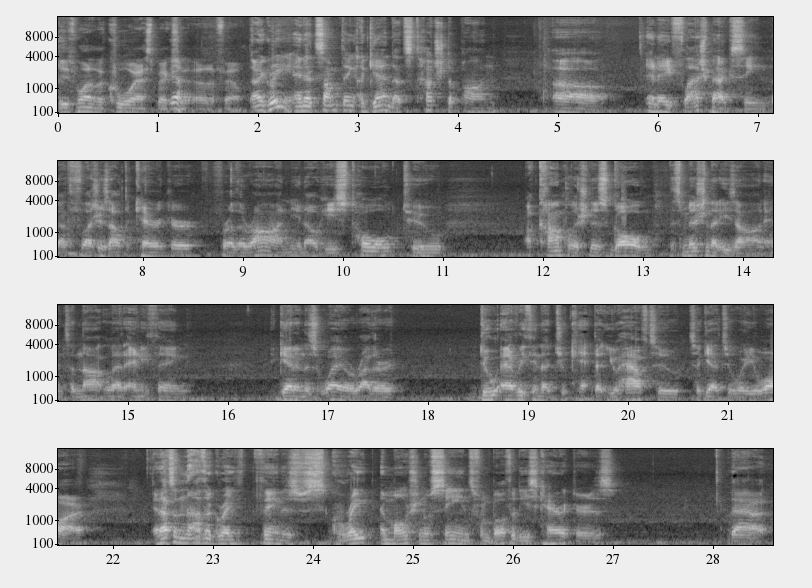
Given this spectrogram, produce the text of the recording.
is one of the cool aspects Yeah. of, of the film I agree, and it's something again that's touched upon uh, in a flashback scene that fleshes out the character further on. You know, he's told to accomplish this goal, this mission that he's on, and to not let anything get in his way, or rather, do everything that you can that you have to to get to where you are. And that's another great thing. There's great emotional scenes from both of these characters that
